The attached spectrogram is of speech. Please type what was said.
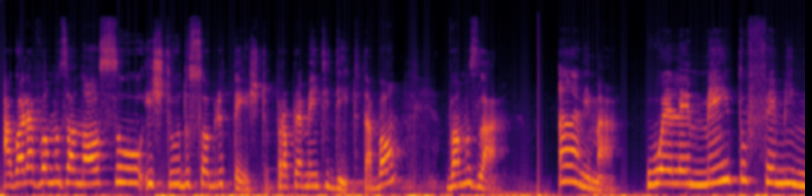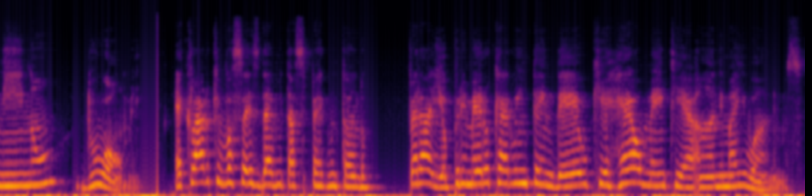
Agora vamos ao nosso estudo sobre o texto, propriamente dito, tá bom? Vamos lá. Ânima, o elemento feminino do homem. É claro que vocês devem estar se perguntando: peraí, eu primeiro quero entender o que realmente é a ânima e o ânimos.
